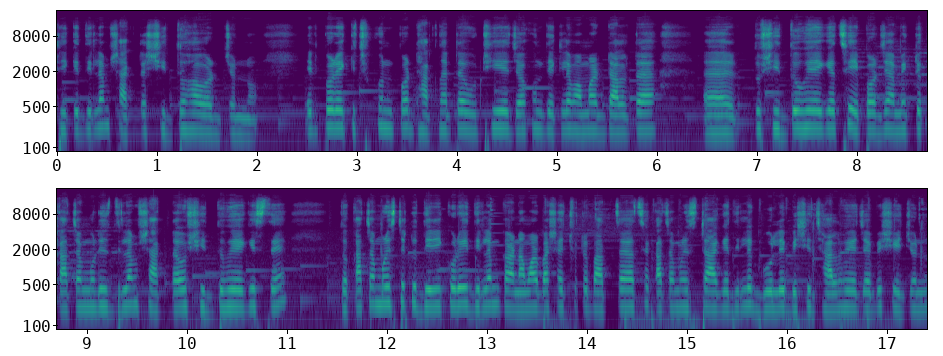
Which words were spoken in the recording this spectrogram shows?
ঢেকে দিলাম শাকটা সিদ্ধ হওয়ার জন্য। এরপরে কিছুক্ষণ পর ঢাকনাটা উঠিয়ে যখন দেখলাম আমার ডালটা তো সিদ্ধ হয়ে গেছে, এ পর্যায়ে আমি একটু কাঁচামরিচ দিলাম, শাকটাও সিদ্ধ হয়ে গেছে। তো কাঁচামরিচটা একটু দেরি করেই দিলাম, কারণ আমার বাসায় ছোট বাচ্চা আছে, কাঁচামরিচটা আগে দিলে গলে বেশি ঝাল হয়ে যাবে সেই জন্য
